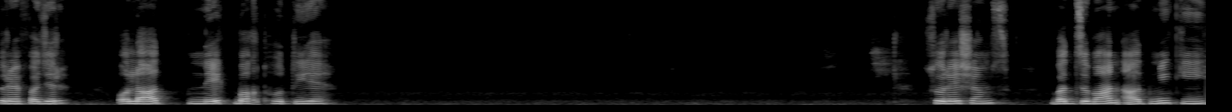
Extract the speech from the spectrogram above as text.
سورہ فجر اولاد نیک بخت ہوتی ہے۔ سورہ شمس بد زبان آدمی کی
